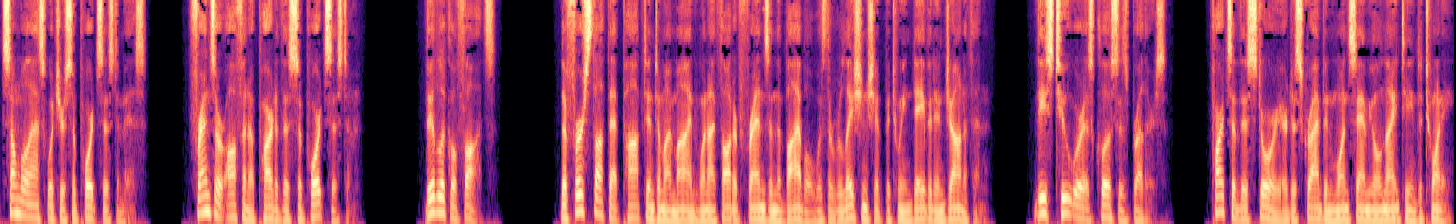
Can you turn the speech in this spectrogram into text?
some will ask what your support system is. Friends are often a part of this support system. Biblical thoughts. The first thought that popped into my mind when I thought of friends in the Bible was the relationship between David and Jonathan. These two were as close as brothers. Parts of this story are described in 1 Samuel 19 20.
